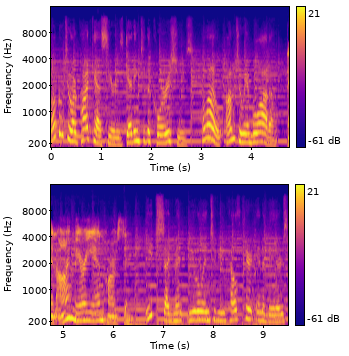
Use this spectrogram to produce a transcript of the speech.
Welcome to our podcast series, Getting to the Core Issues. Hello, I'm Joanne Bellata. And I'm Marianne Harmston. Each segment, we will interview healthcare innovators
